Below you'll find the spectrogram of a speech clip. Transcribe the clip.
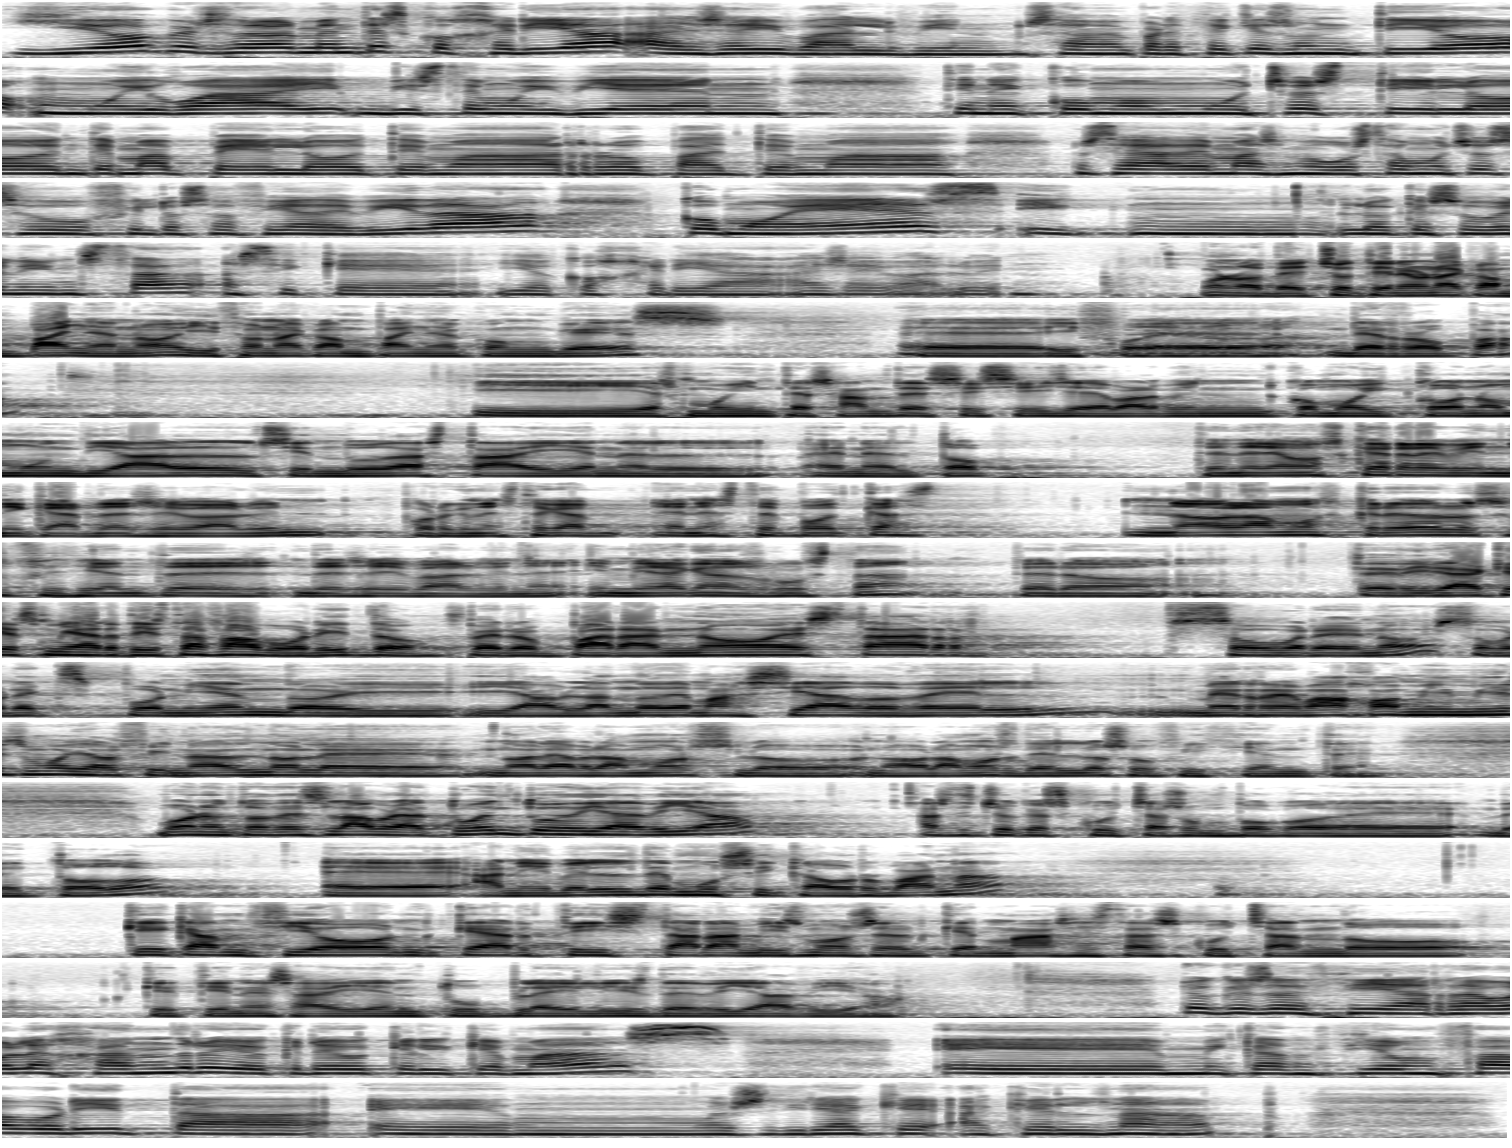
Yo personalmente escogería a J Balvin. O sea, me parece que es un tío muy guay, viste muy bien, tiene como mucho estilo en tema pelo, tema ropa, tema... No sé, además me gusta mucho su filosofía de vida, cómo es y mm, lo que sube en Insta, así que yo cogería a J Balvin. Bueno, de hecho tiene una campaña, ¿no? Hizo una campaña con Guess eh, y fue de ropa. de ropa. Y es muy interesante, sí, sí, J Balvin como icono mundial sin duda está ahí en el, en el top. Tendríamos que reivindicarle a J Balvin, porque en este, en este podcast no hablamos, creo, lo suficiente de, de J Balvin. ¿eh? Y mira que nos gusta, pero... Te diría que es mi artista favorito, pero para no estar sobre, ¿no? sobre y, hablando demasiado de él, me rebajo a mí mismo y al final no le, no le hablamos, no hablamos de él lo suficiente. Bueno, entonces Laura, tú en tu día a día has dicho que escuchas un poco de, de todo. Eh, a nivel de música urbana, ¿Qué canción, qué artista ahora mismo es el que más estás escuchando que tienes ahí en tu playlist de día a día? Lo que os decía, Raúl Alejandro, yo creo que el que más. Eh, mi canción favorita, eh, os diría que Aquel Nap,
